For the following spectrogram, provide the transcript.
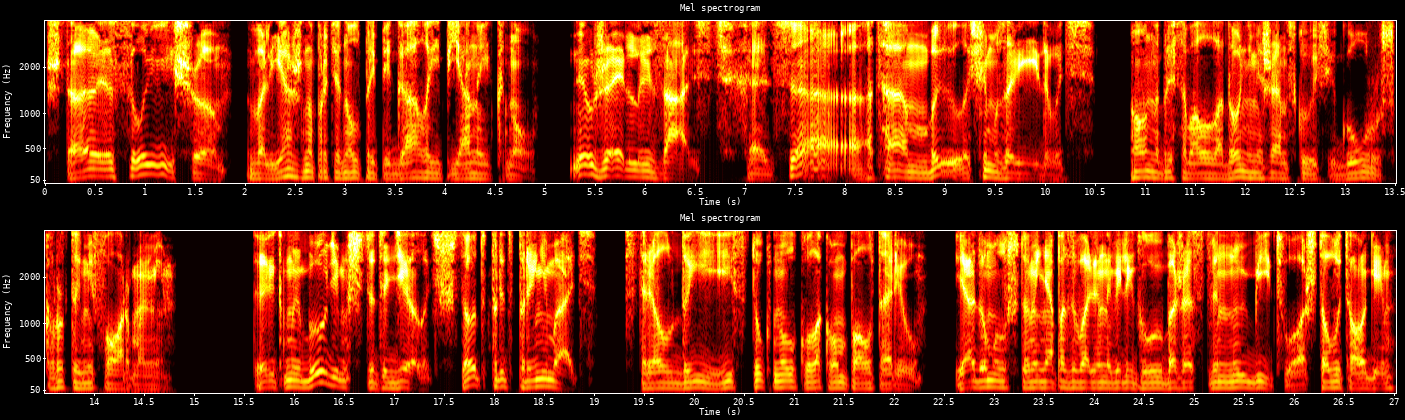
«Что я слышу?» — вальяжно протянул припегало и пьяно икнул. «Неужели зависть? Хотя там было чему завидовать. Он обрисовал ладонями женскую фигуру с крутыми формами. «Так мы будем что-то делать, что-то предпринимать?» Стрел Ды и стукнул кулаком по алтарю. «Я думал, что меня позвали на великую божественную битву, а что в итоге?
